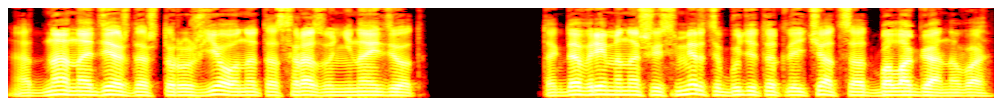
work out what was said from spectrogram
Одна надежда, что ружье он это сразу не найдет. Тогда время нашей смерти будет отличаться от Балаганова,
